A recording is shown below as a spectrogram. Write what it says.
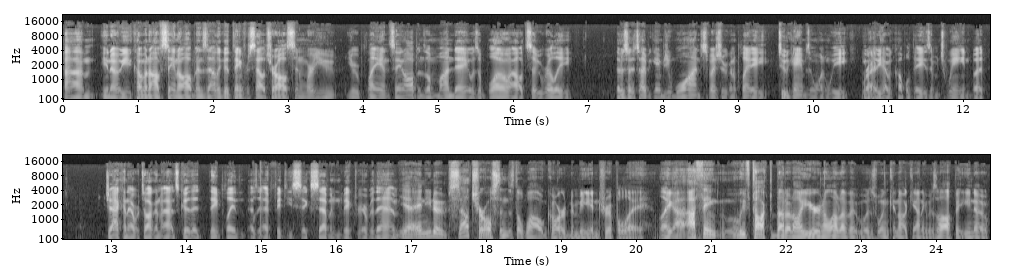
Um, you know, you coming off St. Albans. Now, the good thing for South Charleston, where you you're playing St. Albans on Monday, it was a blowout. So really, those are the type of games you want, especially if you're going to play two games in one week. Even Right. you have a couple days in between. But Jack and I were talking about it's good that they played as a 56-7 victory over them. Yeah, and you know, South Charleston's the wild card to me in AAA. Like, I, I think we've talked about it all year, and a lot of it was when Kanawha County was off. But you know,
